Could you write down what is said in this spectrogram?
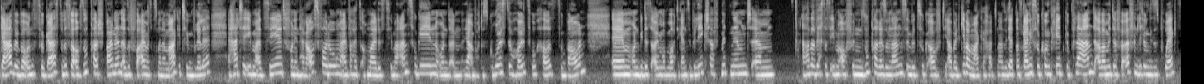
Gabe bei uns zu Gast und das war auch super spannend, also vor allem aus meiner Marketingbrille. Er hatte eben erzählt von den Herausforderungen, einfach jetzt auch mal das Thema anzugehen und dann ja einfach das größte Holzhochhaus zu bauen ähm, und wie das eben auch die ganze Belegschaft mitnimmt. Ähm, aber was das eben auch für eine super Resonanz in Bezug auf die Arbeitgebermarke hatten. Also die hatten das gar nicht so konkret geplant, aber mit der Veröffentlichung dieses Projekts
